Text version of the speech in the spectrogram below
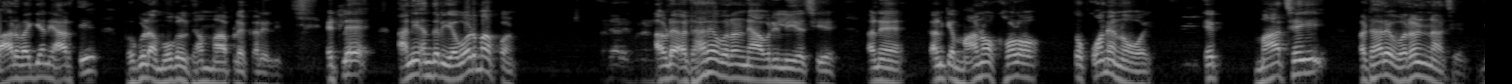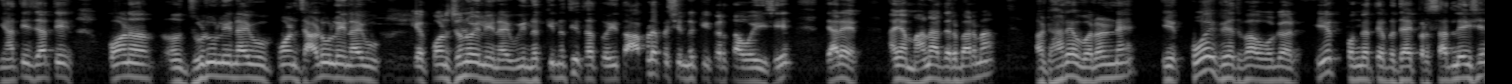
બાર વાગ્યાની આરતી ભગુડા મોગલધામમાં આપણે કરેલી. એટલે આની અંદર એવોર્ડમાં પણ આપણે અઢારે વરણને આવરી લઈએ છીએ. અને કારણ કે માનો ખોળો તો કોને ન હોય? એક માં છે એ અઢારે વરણના છે. જ્ઞાતિ જાતિ કોણ જુડું લઈને આવ્યું કોણ ઝાડું લઈને આવ્યું કે કોણ જનોઈ લઈને આવ્યું એ નક્કી નથી થતું. એ તો આપણે પછી નક્કી કરતા હોઈએ છીએ. ત્યારે અહીંયા માના દરબારમાં અઢારે વરણને એ કોઈ ભેદભાવ વગર એક પંગતે બધાય પ્રસાદ લે છે.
